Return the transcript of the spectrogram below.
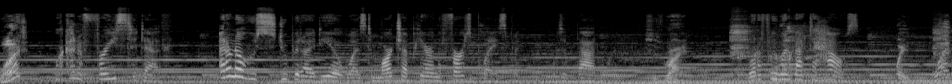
What? We're gonna freeze to death. I don't know whose stupid idea it was to march up here in the first place, but it was a bad one. She's right. What if we went back to house? Wait, what?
